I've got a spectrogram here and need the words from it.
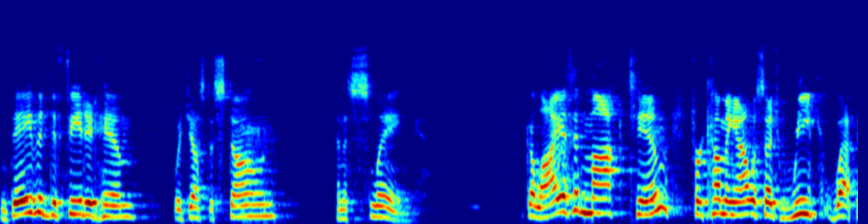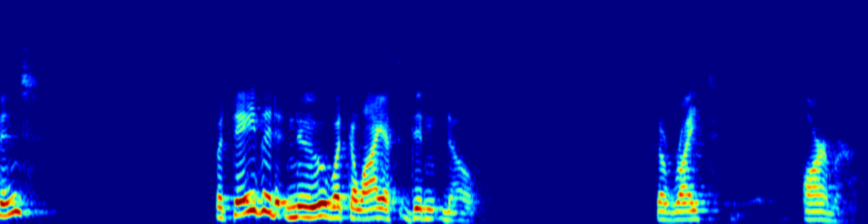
And David defeated him with just a stone and a sling. Goliath had mocked him for coming out with such weak weapons. But David knew what Goliath didn't know the right armor.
